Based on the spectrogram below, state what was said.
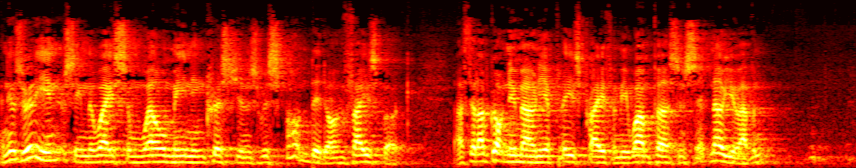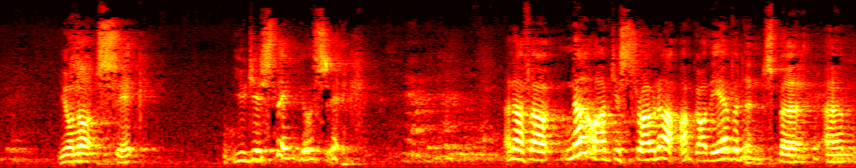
And it was really interesting the way some well meaning Christians responded on Facebook. I said, I've got pneumonia, please pray for me. One person said, No, you haven't. You're not sick. You just think you're sick. And I thought, No, I've just thrown up. I've got the evidence. But um,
